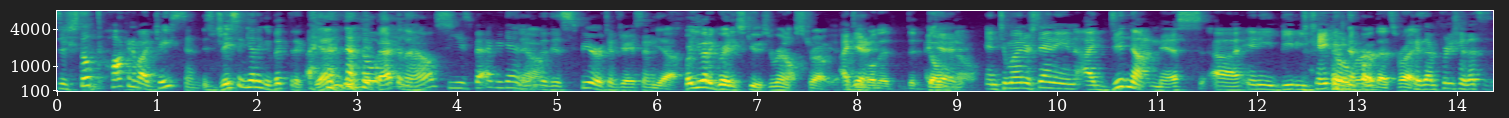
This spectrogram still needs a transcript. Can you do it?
They're still talking about Jason. Is Jason getting evicted again? Did he get back in the house? He's back again Yeah. with his spirit of Jason. Yeah. But you had a great excuse. You were in Australia. I did. People that, that don't know. And to my understanding, I did not miss uh, any BB takeover. no, that's right. because I'm pretty sure that's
